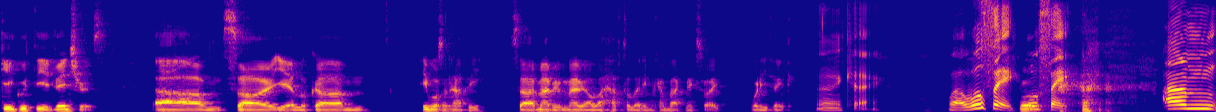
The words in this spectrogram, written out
gig with the adventurers. Um, so yeah, look, um, he wasn't happy. So maybe maybe I'll have to let him come back next week. What do you think? Okay. Well, we'll see. Well- We'll see. Um,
